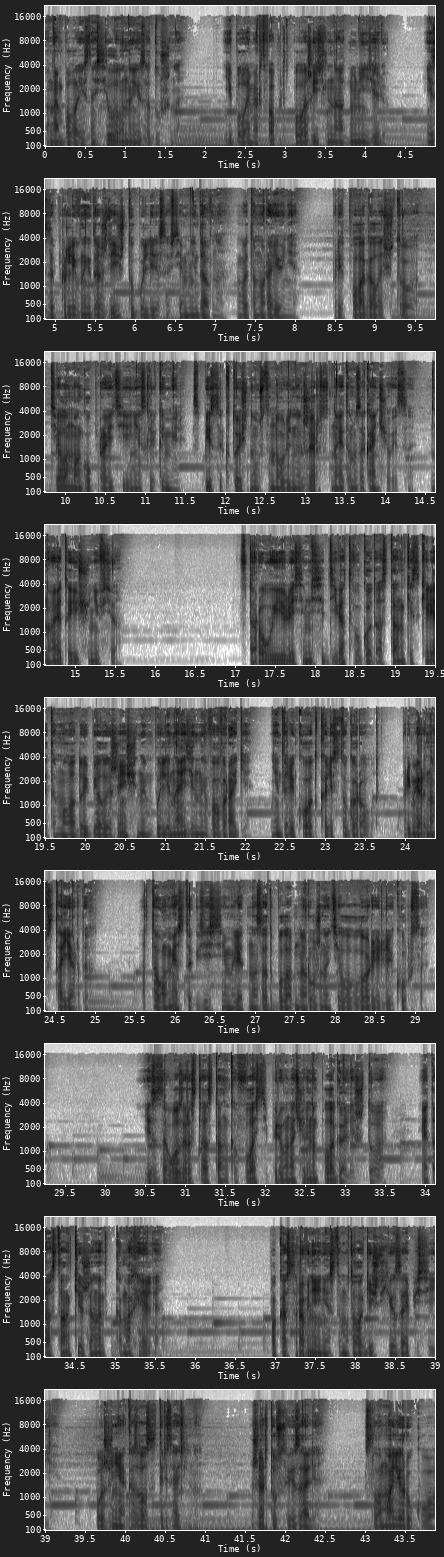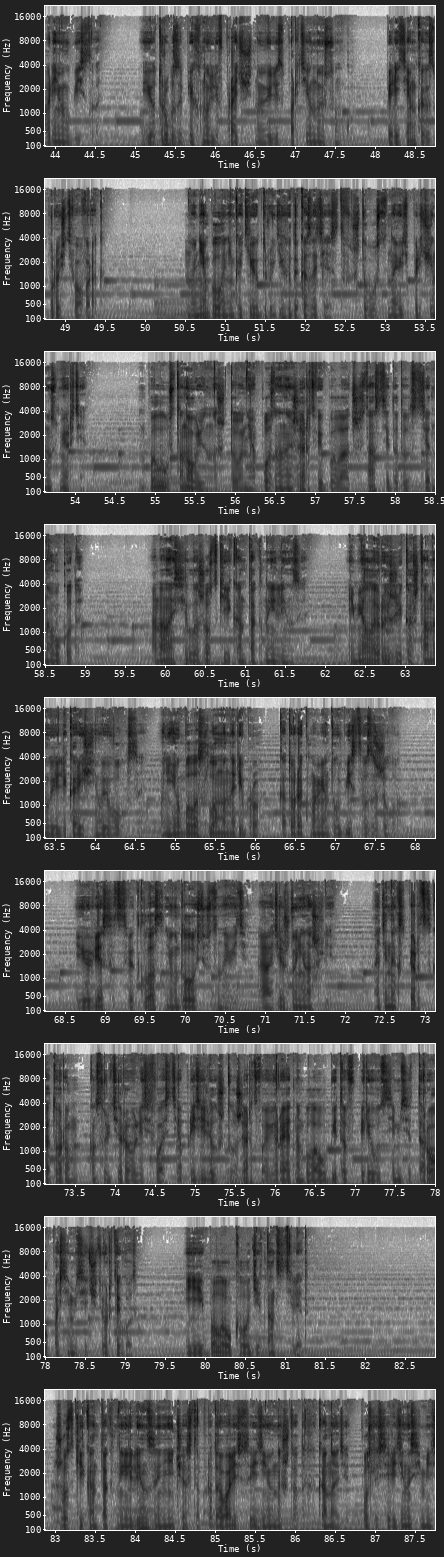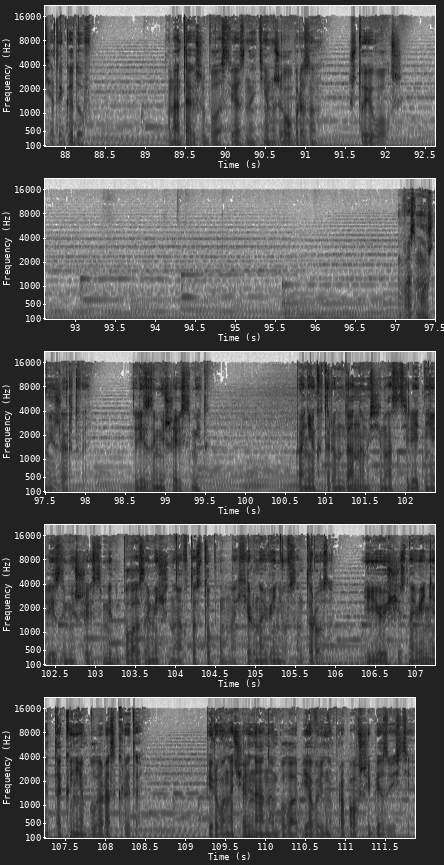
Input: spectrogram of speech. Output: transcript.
Она была изнасилована и задушена, и была мертва предположительно одну неделю. Из-за проливных дождей, что были совсем недавно в этом районе, предполагалось, что тело могло пройти несколько миль. Список точно установленных жертв на этом заканчивается, но это еще не все. 2 июля 1979 года останки скелета молодой белой женщины были найдены во враге, недалеко от Калистога-Роуд, примерно в 100 ярдах, от того места, где 7 лет назад было обнаружено тело Лори Рекурса. Из-за возраста останков власти первоначально полагали, что это останки Жанет Камахеля. Пока сравнение стоматологических записей позже не оказалось отрицательным. Жертву связали, сломали руку во время убийства – ее труп запихнули в прачечную или спортивную сумку, перед тем, как сбросить во враг. Но не было никаких других доказательств, чтобы установить причину смерти. Было установлено, что неопознанной жертве было от 16 до 21 года. Она носила жесткие контактные линзы, имела рыжие каштановые или коричневые волосы. У нее было сломано ребро, которое к моменту убийства зажило. Ее вес и цвет глаз не удалось установить, а одежду не нашли. Один эксперт, с которым консультировались власти, определил, что жертва, вероятно, была убита в период с 72 по 74 год. Ей было около 19 лет. Жесткие контактные линзы не часто продавались в Соединенных Штатах и Канаде после середины 70-х годов. Она также была связана тем же образом, что и Волш. Возможные жертвы. Лиза Мишель Смит – по некоторым данным, 17-летняя Лиза Мишель Смит была замечена автостопом на Херна-Веню в Санта-Роза. Ее исчезновение так и не было раскрыто. Первоначально она была объявлена пропавшей без вести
